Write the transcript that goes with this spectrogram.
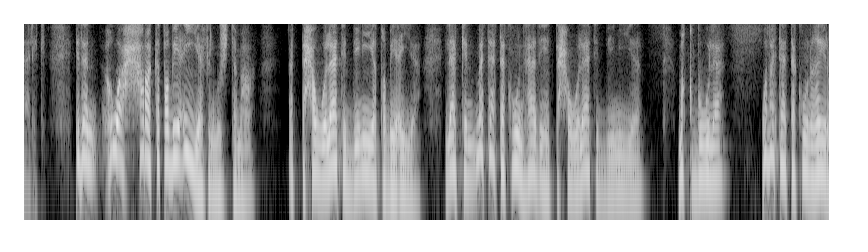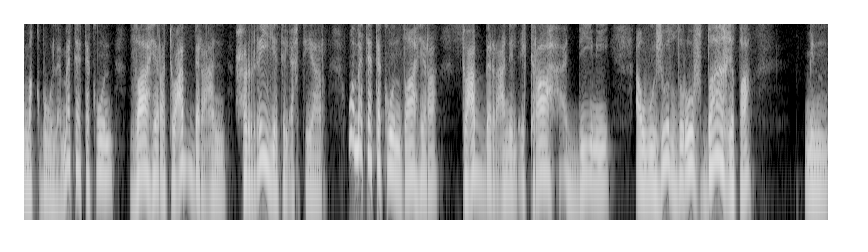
ذلك. إذا هو حركة طبيعية في المجتمع التحولات الدينية طبيعية لكن متى تكون هذه التحولات الدينية مقبولة ومتى تكون غير مقبولة؟ متى تكون ظاهرة تعبر عن حرية الاختيار؟ ومتى تكون ظاهرة تعبر عن الإكراه الديني أو وجود ظروف ضاغطة من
